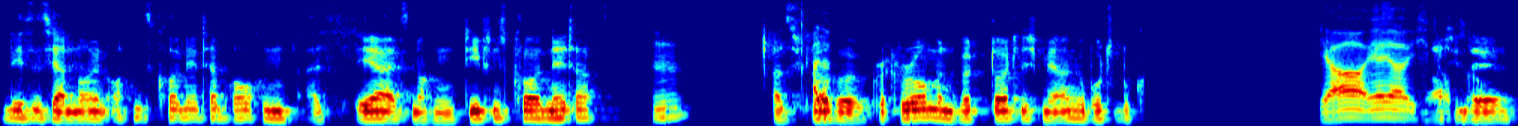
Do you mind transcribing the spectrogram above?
nächstes Jahr einen neuen Offense-Coordinator brauchen, als eher als noch einen Defense-Coordinator. Mhm. Also ich glaube, also, Greg Roman wird deutlich mehr Angebote bekommen. Ja, ja, ja, ich glaube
